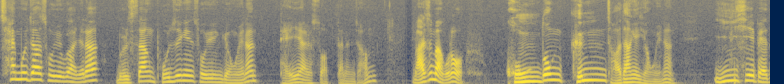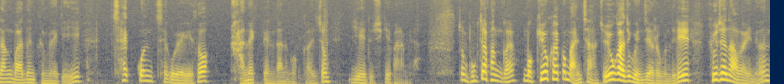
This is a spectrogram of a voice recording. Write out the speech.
채무자 소유가 아니라 물상 보증인 소유인 경우에는 대의할 수 없다는 점. 마지막으로 공동 근저당의 경우에는 이시 배당받은 금액이 채권 최고액에서 감액된다는 것까지 좀 이해해 두시기 바랍니다. 좀 복잡한가요? 뭐 기억할 건 많지 않죠. 이거 가지고 이제 여러분들이 교재 나와 있는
